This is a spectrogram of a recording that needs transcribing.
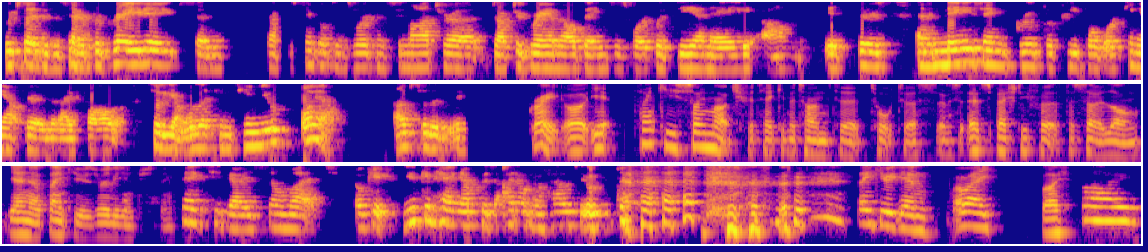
which led to the Center for Great Apes and Dr. Singleton's work in Sumatra, Dr. Graham L. Banes' work with DNA. Um, it, there's an amazing group of people working out there that I follow. So, yeah, will it continue? Oh, yeah, absolutely. Great. Uh, yeah, thank you so much for taking the time to talk to us, especially for, for so long. Yeah, no, thank you. It was really interesting. Thanks, you guys, so much. Okay, you can hang up because I don't know how to. thank you again. Bye-bye. Bye. Bye.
